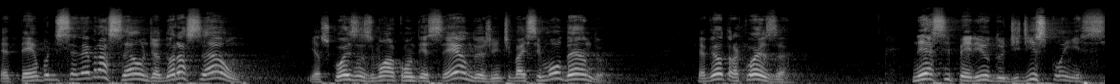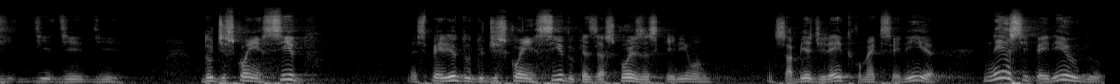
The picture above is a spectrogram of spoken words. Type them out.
É tempo de celebração, de adoração. E as coisas vão acontecendo e a gente vai se moldando. Quer ver outra coisa? Nesse período de desconhecido, de, de, de, do desconhecido, nesse período do desconhecido, quer dizer, as coisas queriam, não sabia direito como é que seria, nesse período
